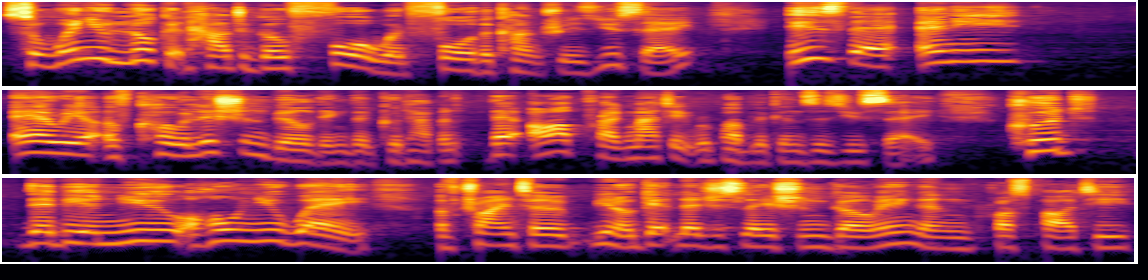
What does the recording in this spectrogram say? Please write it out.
So when you look at how to go forward for the country, as you say, is there any area of coalition building that could happen? There are pragmatic Republicans, as you say. Could there be a new, a whole new way of trying to, you know, get legislation going and cross-party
